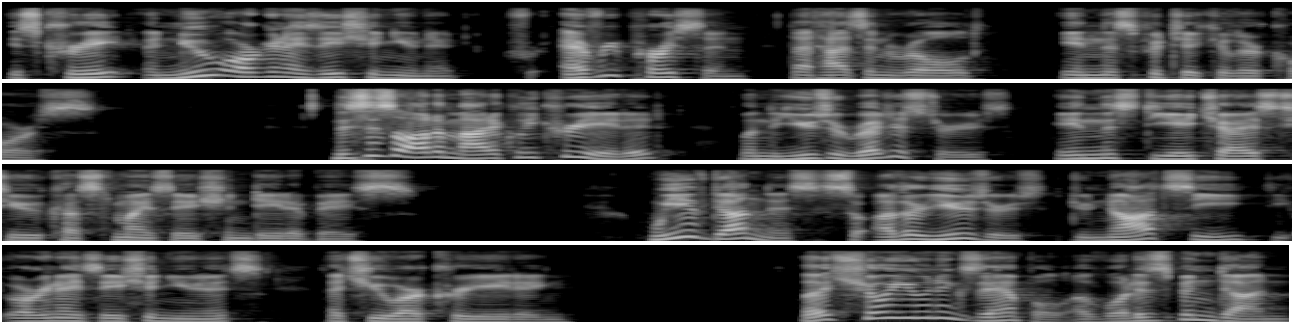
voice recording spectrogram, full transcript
is create a new organization unit for every person that has enrolled in this particular course. This is automatically created when the user registers in this DHIS2 customization database. We have done this so other users do not see the organization units that you are creating. Let's show you an example of what has been done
